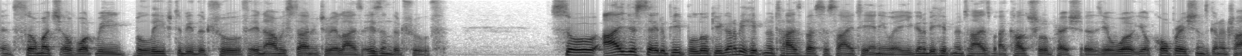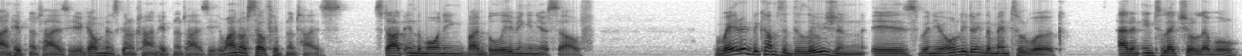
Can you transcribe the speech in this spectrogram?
And so much of what we believe to be the truth, and now we're starting to realize isn't the truth. So I just say to people, look, you're going to be hypnotized by society anyway. You're going to be hypnotized by cultural pressures. Your work, your corporation's going to try and hypnotize you. Your government's going to try and hypnotize you. Why not self-hypnotize? Start in the morning by believing in yourself. Where it becomes a delusion is when you're only doing the mental work at an intellectual level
